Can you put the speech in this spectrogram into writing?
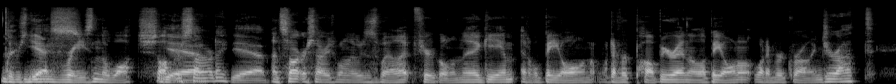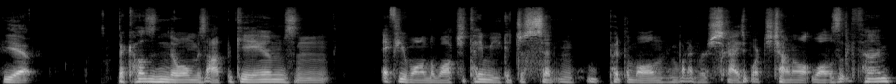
There was Yes. no reason to watch Soccer yeah, Saturday. Yeah, And Soccer Saturday is one of those as well. If you're going to a game, it'll be on at whatever pub you're in, it'll be on at whatever ground you're at. yeah. Because no one was at the games and if you wanted to watch a team, you could just sit and put them on whatever Sky Sports channel it was at the time.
